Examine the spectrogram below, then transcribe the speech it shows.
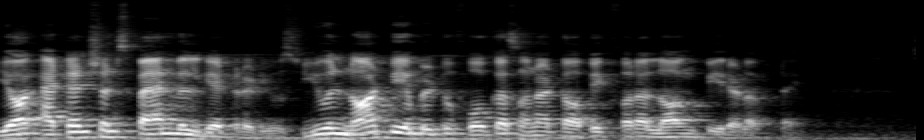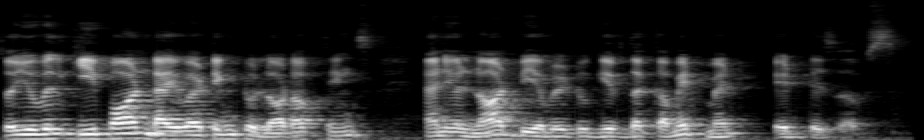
your attention span will get reduced. You will not be able to focus on a topic for a long period of time. So you will keep on diverting to a lot of things and you will not be able to give the commitment it deserves.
